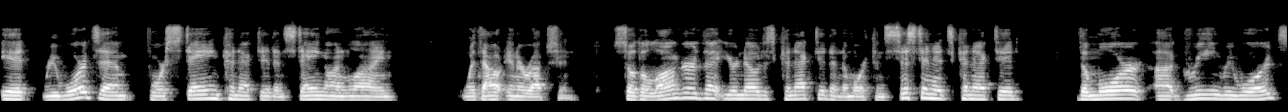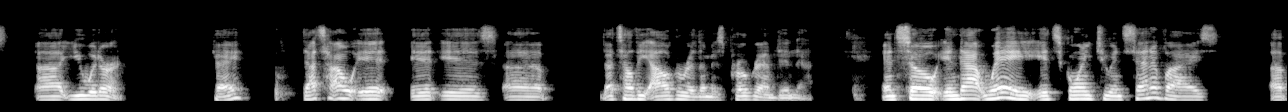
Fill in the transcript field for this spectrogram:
it rewards them for staying connected and staying online without interruption so the longer that your node is connected and the more consistent it's connected, the more uh, green rewards uh, you would earn. Okay, that's how it it is. Uh, that's how the algorithm is programmed in that. And so in that way, it's going to incentivize a,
